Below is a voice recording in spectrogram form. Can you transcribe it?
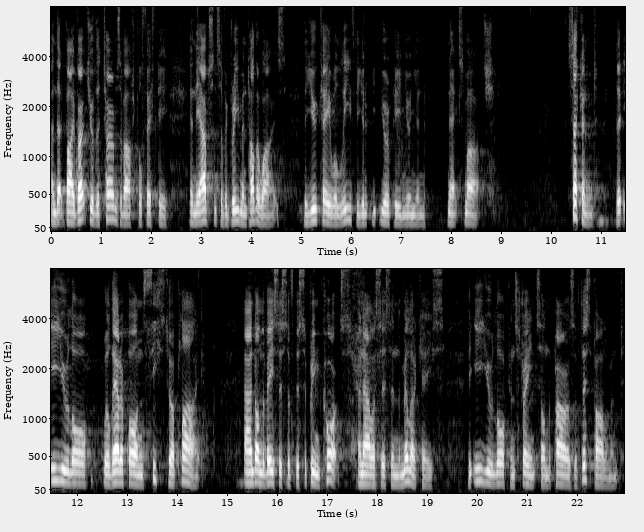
and that by virtue of the terms of Article 50, in the absence of agreement otherwise, the UK will leave the U European Union next March. Second, that EU law will thereupon cease to apply, and on the basis of the Supreme Court's analysis in the Miller case, the EU law constraints on the powers of this Parliament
